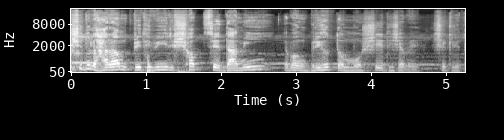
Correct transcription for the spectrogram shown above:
মসজিদুল হারাম পৃথিবীর সবচেয়ে দামি এবং বৃহত্তম মসজিদ হিসেবে স্বীকৃত।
